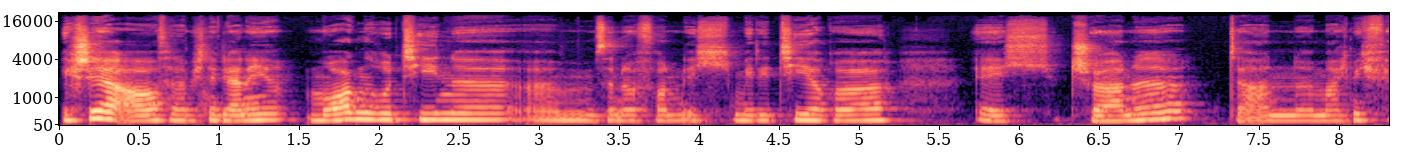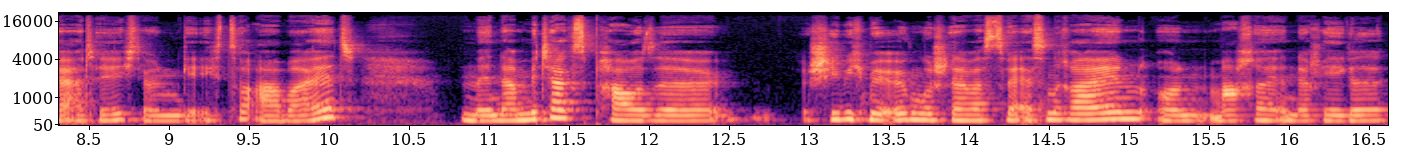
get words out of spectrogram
ich stehe auf, dann habe ich eine kleine Morgenroutine ähm, im Sinne von, ich meditiere, ich journal, dann äh, mache ich mich fertig, dann gehe ich zur Arbeit. Und in der Mittagspause schiebe ich mir irgendwo schnell was zu essen rein und mache in der Regel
